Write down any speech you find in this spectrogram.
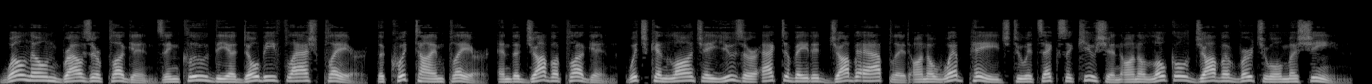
Well-known browser plugins include the Adobe Flash Player, the QuickTime Player, and the Java plugin, which can launch a user-activated Java applet on a web page to its execution on a local Java virtual machine.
